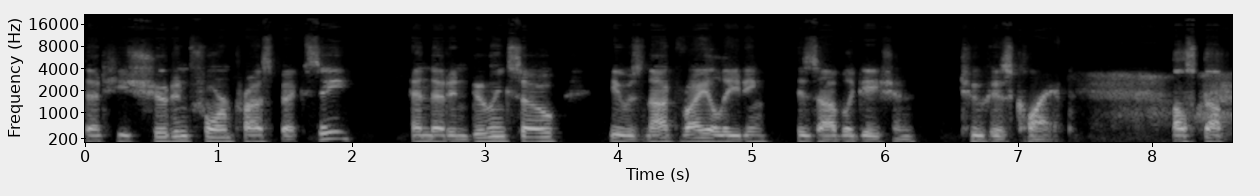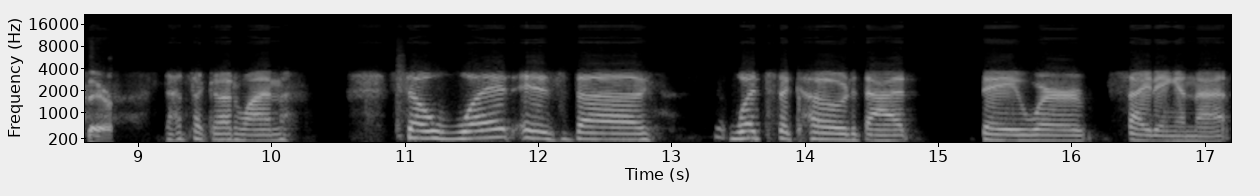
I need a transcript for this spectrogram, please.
that he should inform Prospect C, and that in doing so, he was not violating his obligation to his client. I'll stop there. That's a good one. So what is the what's the code that they were citing in that?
